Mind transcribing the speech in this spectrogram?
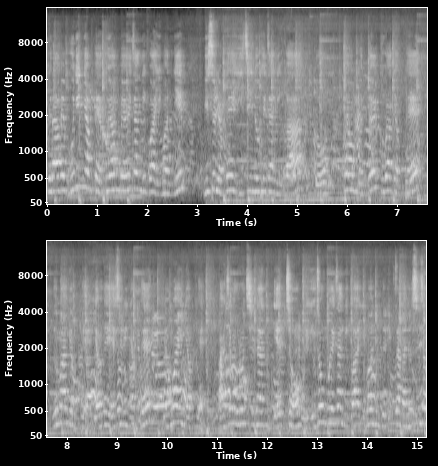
그 다음에 문인협회 구현배 회장님과 임원님, 미술협회 이진우 회장님과 또 회원분들, 국악협회, 음악협회, 연예예술인협회, 영화인협회, 마지막으로 지난 예총 우리 유종구 회장님과 임원님들 입장하는 순서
